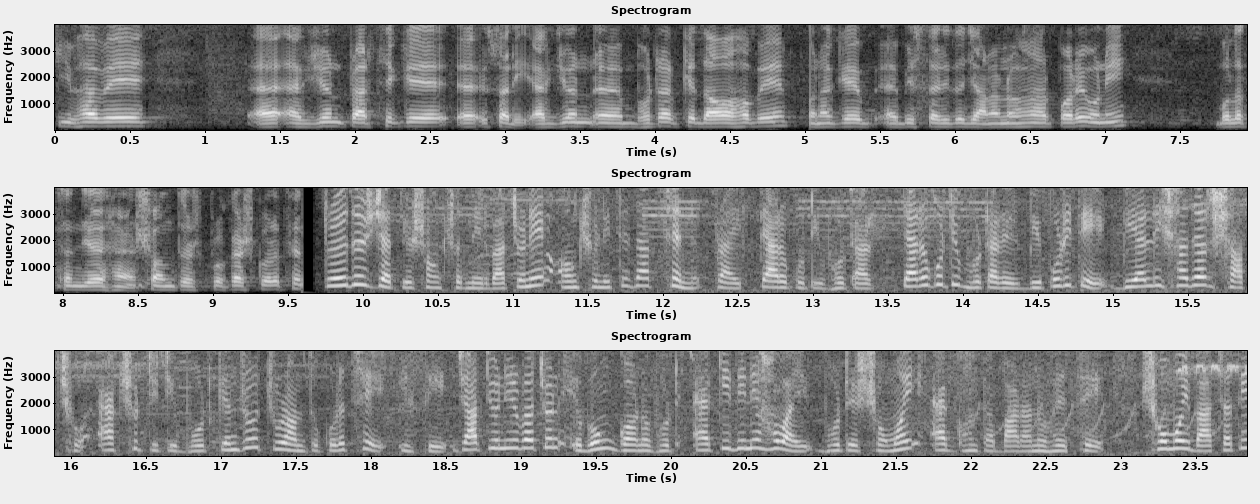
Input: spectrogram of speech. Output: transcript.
কীভাবে একজন প্রার্থীকে সরি, একজন ভোটারকে দেওয়া হবে? ওনাকে বিস্তারিত জানানো হওয়ার পরে উনি বলেছেন যে হ্যাঁ সন্তোষ প্রকাশ করেছেন। ত্রয়োদশ জাতীয় সংসদ নির্বাচনে অংশ নিতে যাচ্ছেন প্রায় তেরো কোটি ভোটার। তেরো কোটি ভোটারের বিপরীতে বিয়াল্লিশ হাজার সাতশো একষট্টিটি ভোট কেন্দ্র চূড়ান্ত করেছে ইসি। জাতীয় নির্বাচন এবং গণভোট একই দিনে হওয়ায় ভোটের সময় এক ঘণ্টা বাড়ানো হয়েছে। সময় বাঁচাতে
